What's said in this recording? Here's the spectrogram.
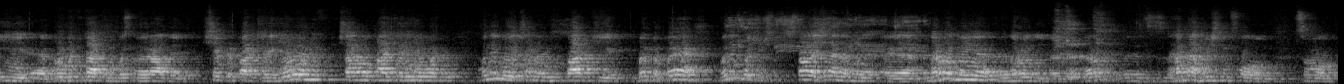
і е, були депутатами обласної ради ще при партії регіонів, членами партії регіонів. Вони були членами партії БПП, вони потім стали членами е, народної, народної народ, згадав грішним словом свого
